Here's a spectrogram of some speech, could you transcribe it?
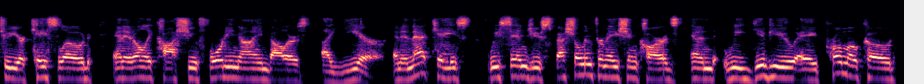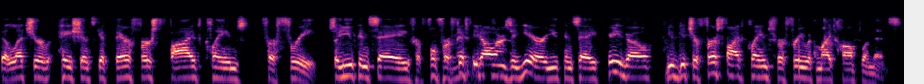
to your caseload and it only costs you $49 a year. And in that case, we send you special information cards and we give you a promo code that lets your patients get their first five claims for free. So you can say for, for $50 a year, you can say, here you go, you get your first five claims for free with my compliments.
